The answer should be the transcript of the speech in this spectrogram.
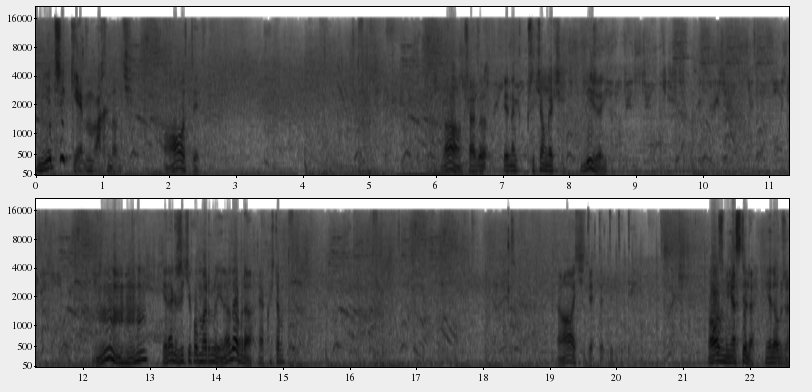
mieczykiem machnąć. O, ty. No, trzeba go jednak przyciągać bliżej. Mhm, jednak życie pomarnuje. No dobra, jakoś tam... O, ty, ty, ty, ty, ty. O, zmienia style. Niedobrze.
